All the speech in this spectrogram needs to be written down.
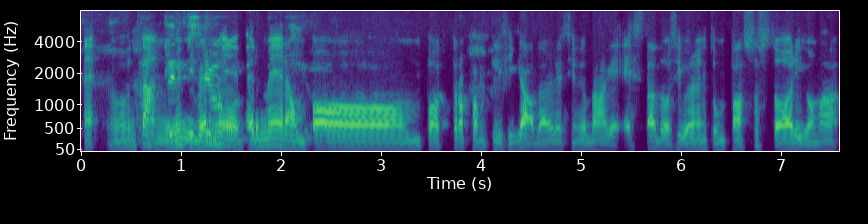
Eh, avevo vent'anni, quindi per me, per me, era un po', un po' troppo amplificata l'elezione di Obama, che è stato sicuramente un passo storico, ma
